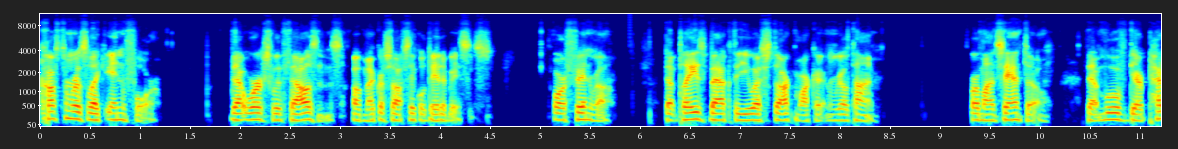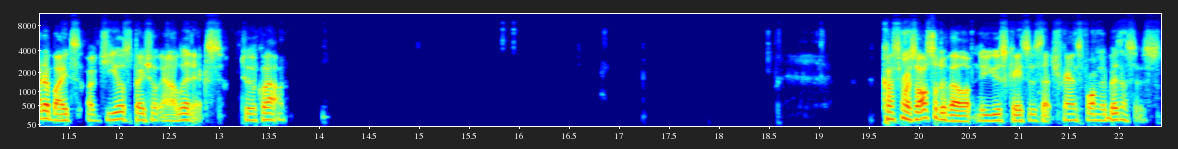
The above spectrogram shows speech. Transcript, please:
Customers like Infor that works with thousands of Microsoft SQL databases, or FINRA that plays back the US stock market in real time, or Monsanto that moved their petabytes of geospatial analytics to the cloud. Customers also develop new use cases that transform their businesses.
